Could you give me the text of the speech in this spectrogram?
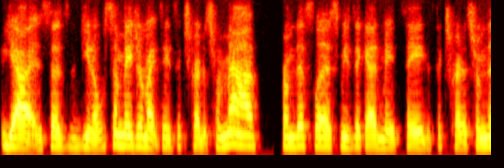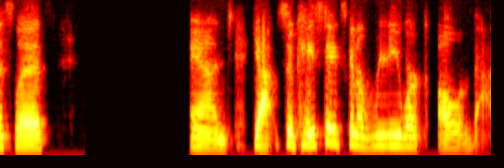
yeah, it says, you know, some major might say six credits from math from this list, music ed might say six credits from this list. And yeah, so K-State's to rework all of that.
